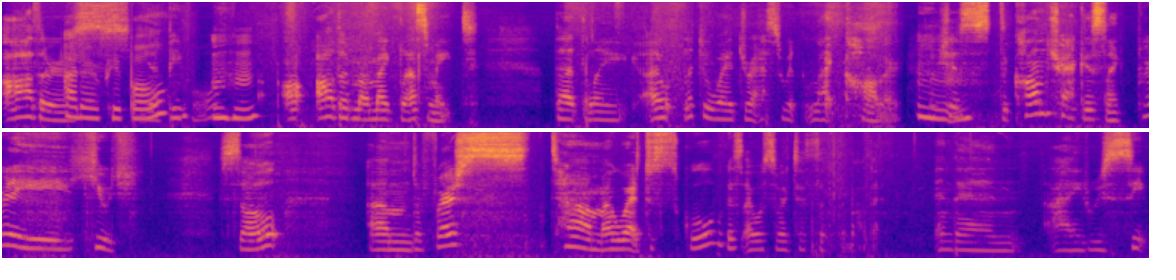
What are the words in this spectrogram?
others Other people. yeah, people. O- other my, my classmates that like I would like to wear dress with light color which is the contract is like pretty huge. So um the first time I went to school because I was so excited about it and then I received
